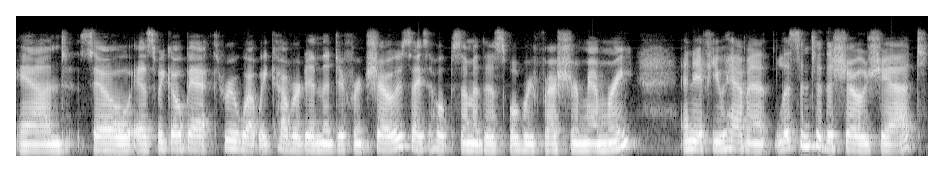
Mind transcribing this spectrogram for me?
And so, as we go back through what we covered in the different shows, I hope some of this will refresh your memory. And if you haven't listened to the shows yet,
